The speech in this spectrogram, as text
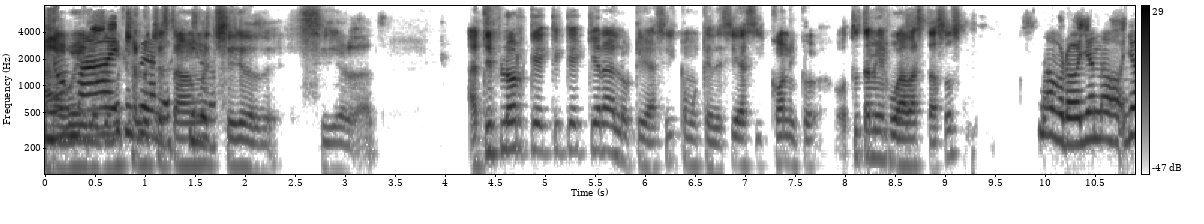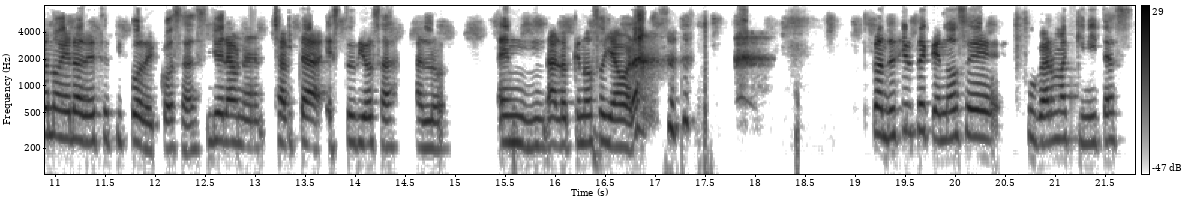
Ah, No güey, los de mucha lucha estaban muy chidos. chidos, güey. Sí, verdad. A ti, Flor, ¿qué, qué, qué, qué era lo que así como que decías icónico? ¿O tú también jugabas tazos? No, bro, yo no, yo no era de ese tipo de cosas. Yo era una chavita estudiosa a lo, en, a lo que no soy ahora. Con decirte que no sé jugar maquinitas.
